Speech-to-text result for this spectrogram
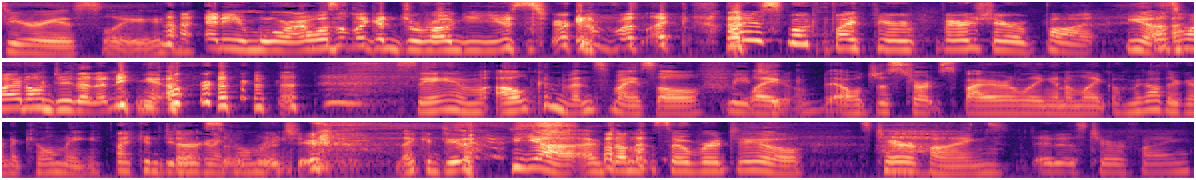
Seriously. Not anymore. I wasn't like a drug user, but like I just smoked my fair fair share of pot. Yeah. That's why I don't do that anymore. Same. I'll convince myself. Me like too. I'll just start spiraling, and I'm like, oh my god, they're gonna kill me. I can do they're that gonna sober kill me. too. I could do that. Yeah, I've done it sober too. It's terrifying. it is terrifying.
